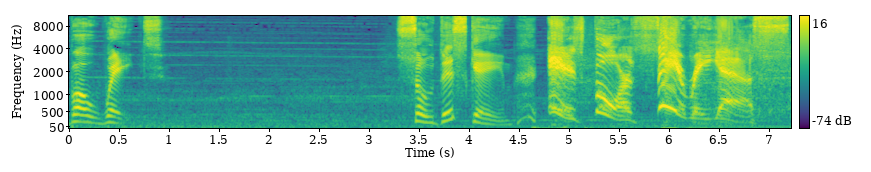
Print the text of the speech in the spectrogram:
But wait. So this game is for serious!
